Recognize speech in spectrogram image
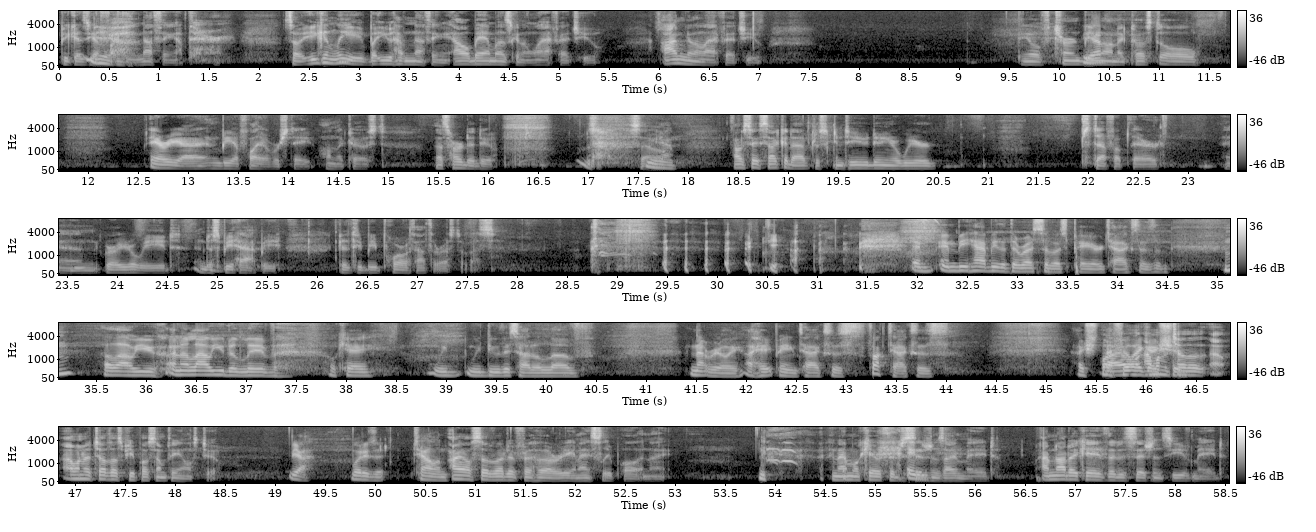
Because you have Yeah. fucking nothing up there. So you can leave, but you have nothing. Alabama is going to laugh at you. I'm going to laugh at you. You'll turn being Yep. on a coastal area and be a flyover state on the coast. That's hard to do. So Yeah. I would say suck it up. Just continue doing your weird stuff up there and grow your weed and just be happy because you'd be poor without the rest of us. Yeah. And and be happy that the rest of us pay our taxes and hmm? allow you and allow you to live. Okay, we we do this out of love. Not really. I hate paying taxes. Fuck taxes. I, sh- I feel like I, want to should. tell those, I, I want to tell those people something else too. yeah. What is it? Tell them. I also voted for Hillary and I sleep well at night. and I'm okay with the decisions I made. I'm not okay with the decisions you've made.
